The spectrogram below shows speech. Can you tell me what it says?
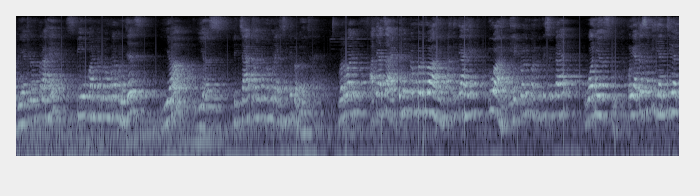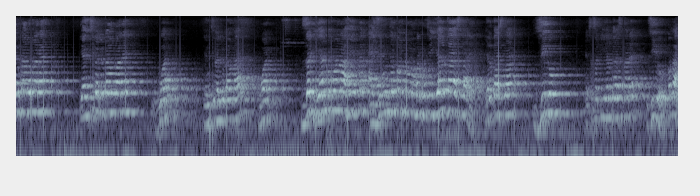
आणि याच्यानंतर आहे स्पिन क्वांटम नंबर म्हणजेच यम यस. हे चार क्वांटम नंबर याच्यासाठी बघायचे आहे बरोबर? आता याचा ॲटॉमिक नंबर जो आहे हा किती आहे टू आहे. इलेक्ट्रॉनिक कॉन्फिगरेशन काय? आहे 1s2 मग याच्यासाठी यांची व्हॅल्यू काय होणार आहे? यांची व्हॅल्यू काय होणार आहे? वन यांची व्हॅल्यू काय होणार वन जर यन वन आहे तर अॅझिमुथल क्वांटम नंबर म्हणजे l काय असणार आहे? एल काय असणार? झिरो याच्यासाठी एल काय असणार आहे? झिरो बघा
